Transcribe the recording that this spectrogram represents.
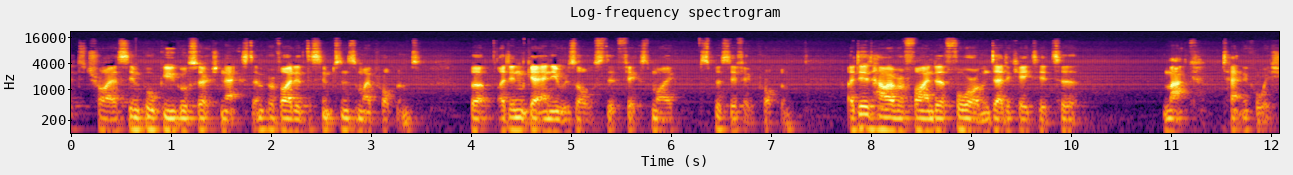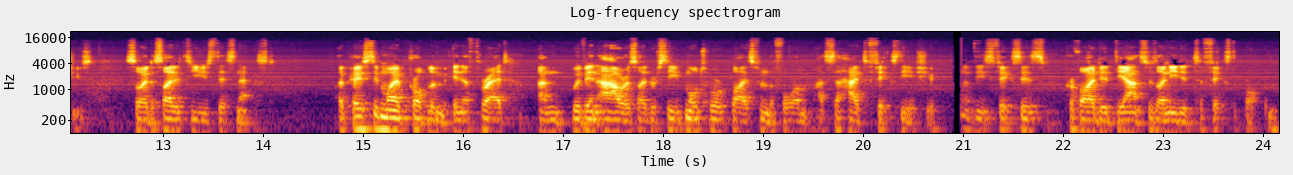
I had to try a simple Google search next and provided the symptoms of my problems, but I didn't get any results that fixed my specific problem. I did, however, find a forum dedicated to Mac technical issues, so I decided to use this next. I posted my problem in a thread and within hours I'd received multiple replies from the forum as to how to fix the issue. One of these fixes provided the answers I needed to fix the problem.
